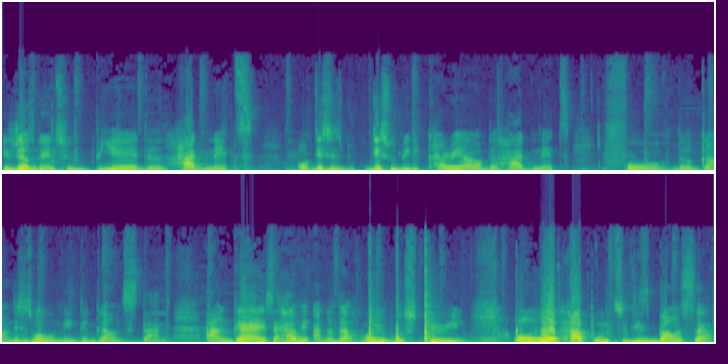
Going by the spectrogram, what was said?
Is just going to bear the hard net of this is this will be the carrier of the hard net for the gown. This is what will make the gown stand. And guys i have another horrible story on what happened to this bouncer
